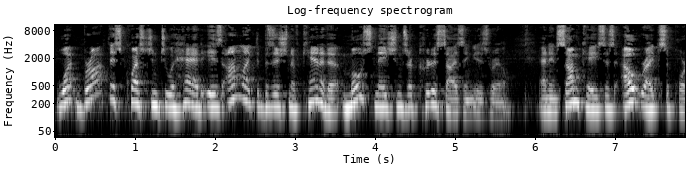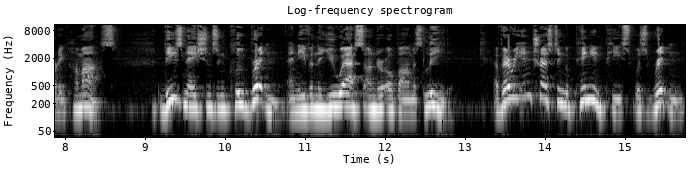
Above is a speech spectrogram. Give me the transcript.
What brought this question to a head is unlike the position of Canada, most nations are criticizing Israel, and in some cases, outright supporting Hamas. These nations include Britain and even the US under Obama's lead. A very interesting opinion piece was written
